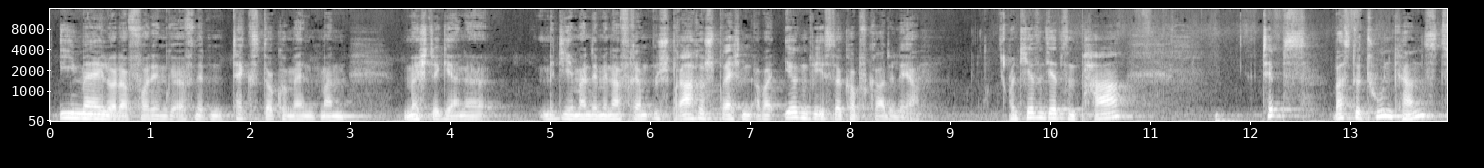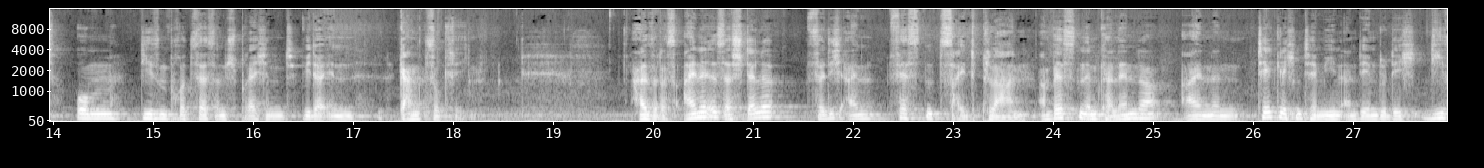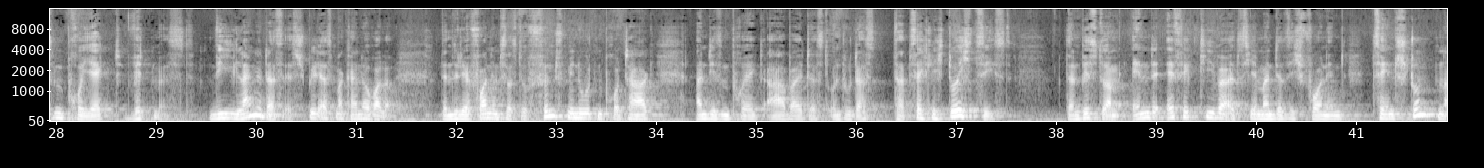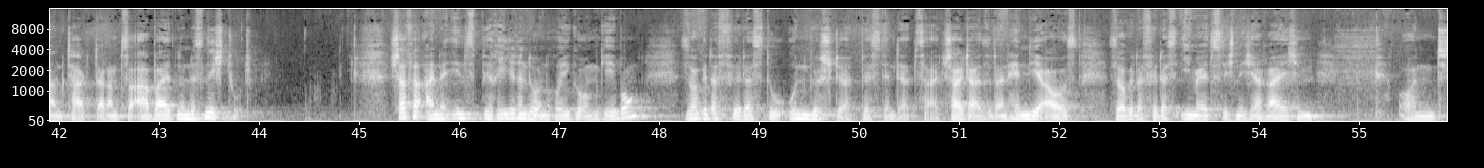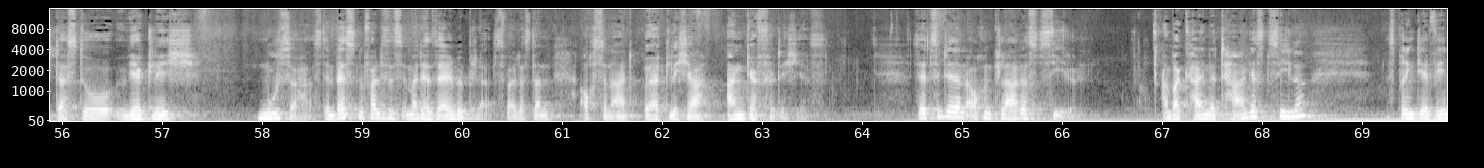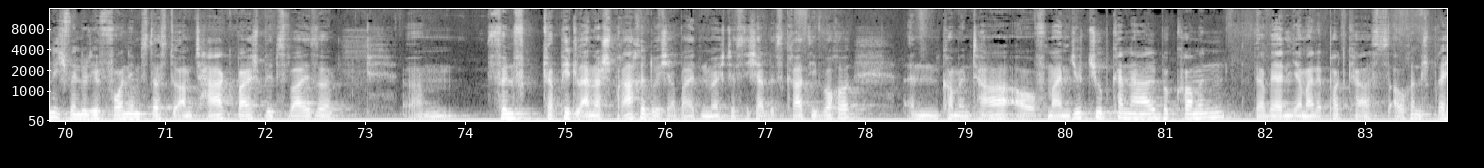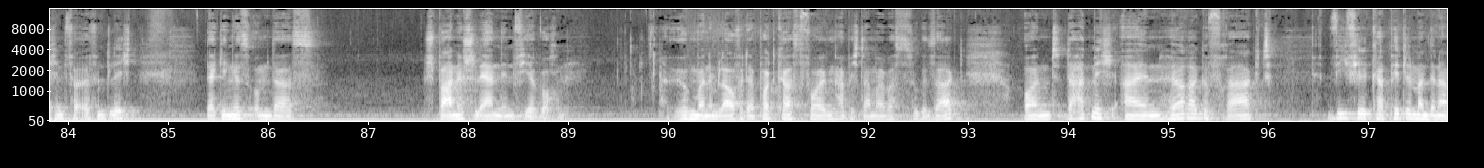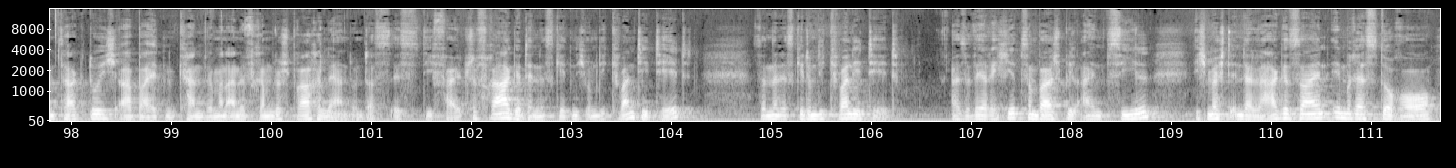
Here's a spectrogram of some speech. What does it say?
E-Mail oder vor dem geöffneten Textdokument, man möchte gerne mit jemandem in einer fremden Sprache sprechen, aber irgendwie ist der Kopf gerade leer. Und hier sind jetzt ein paar Tipps, was du tun kannst, um diesen Prozess entsprechend wieder in Gang zu kriegen. Also das eine ist, erstelle für dich einen festen Zeitplan. Am besten im Kalender einen täglichen Termin, an dem du dich diesem Projekt widmest. Wie lange das ist, spielt erstmal keine Rolle. Wenn du dir vornimmst, dass du fünf Minuten pro Tag an diesem Projekt arbeitest und du das tatsächlich durchziehst, dann bist du am Ende effektiver als jemand, der sich vornimmt, zehn Stunden am Tag daran zu arbeiten und es nicht tut. Schaffe eine inspirierende und ruhige Umgebung. Sorge dafür, dass du ungestört bist in der Zeit. Schalte also dein Handy aus. Sorge dafür, dass E-Mails dich nicht erreichen. Und dass du wirklich Muße hast. Im besten Fall ist es immer derselbe Platz, weil das dann auch so eine Art örtlicher Anker für dich ist. Setze dir dann auch ein klares Ziel. Aber keine Tagesziele. Es bringt dir wenig, wenn du dir vornimmst, dass du am Tag beispielsweise ähm, fünf Kapitel einer Sprache durcharbeiten möchtest. Ich habe jetzt gerade die Woche einen Kommentar auf meinem YouTube-Kanal bekommen. Da werden ja meine Podcasts auch entsprechend veröffentlicht. Da ging es um das Spanisch lernen in vier Wochen. Irgendwann im Laufe der Podcast-Folgen habe ich da mal was zu gesagt. Und da hat mich ein Hörer gefragt, wie viel Kapitel man denn am Tag durcharbeiten kann, wenn man eine fremde Sprache lernt. Und das ist die falsche Frage, denn es geht nicht um die Quantität, sondern es geht um die Qualität. Also wäre hier zum Beispiel ein Ziel, ich möchte in der Lage sein, im Restaurant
